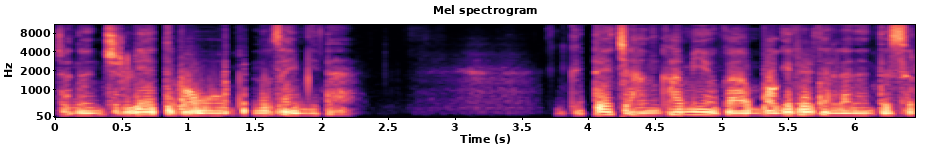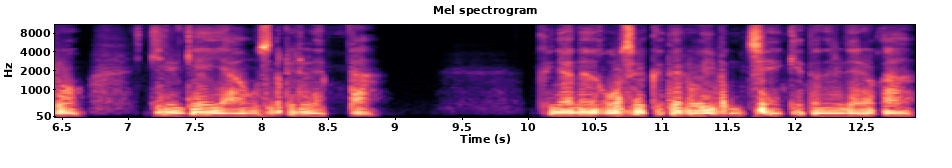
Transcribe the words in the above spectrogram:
저는 줄리에트 버모 변호사입니다. 그때 장 카미유가 먹이를 달라는 뜻으로 길게 야옹 소리를 냈다. 그녀는 옷을 그대로 입은 채 계단을 내려가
